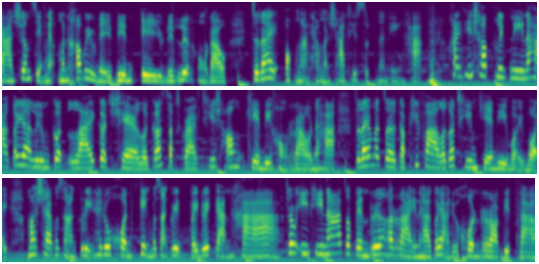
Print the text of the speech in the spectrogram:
การเชื่อมเสียงเนี่ยมันเข้าไปอยู่ใน DNA อยู่ในเลือดของเรา จะได้ออกมาธรรมชาติที่สุดนั่นเองค่ะ ใครที่ชอบคลิปนี้นะคะ ก็อย่าลืมกดไลค์กดแชร์แล้วก็ subscribe ที่ช่อง KND ของเรานะคะ จะได้มาเจอกับพี่ฟ้าแล้วก็ทีม KND บ่อยๆ มาแชร์ภาษาอังกฤษให้ทุกคนเก่งภาษาอังกฤษไปด้วยกันค่ะสำหรับ EP หน้าจะเป็นเรื่องอะไรนะคะ ก็อยากทุกคนรอติดตาม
